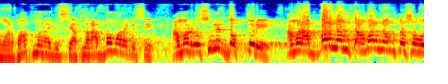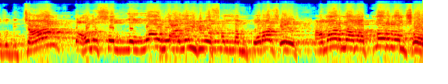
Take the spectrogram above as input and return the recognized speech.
আমার বাপ মারা গেছে, আপনার আব্বা মারা গেছে, আমার রসুলের দপ্তরে আমার আব্বার নামটা, আমার নামটা সহ যদি চান, তাহলে আলাইহি ওয়াসাল্লাম পড়া শেষ, আমার নাম, আপনার নাম সহ,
